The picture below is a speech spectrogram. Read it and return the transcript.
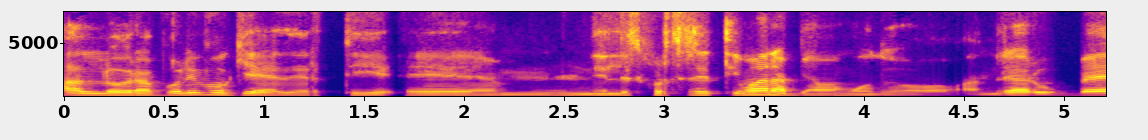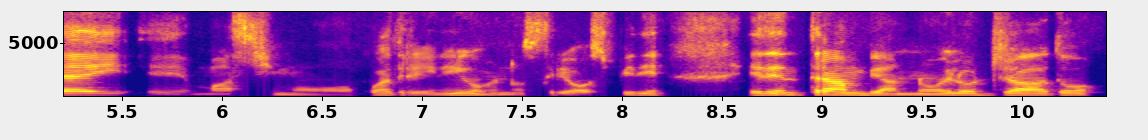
Allora, volevo chiederti, ehm, nelle scorse settimane abbiamo avuto Andrea Rubei e Massimo Quadrini come nostri ospiti ed entrambi hanno elogiato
